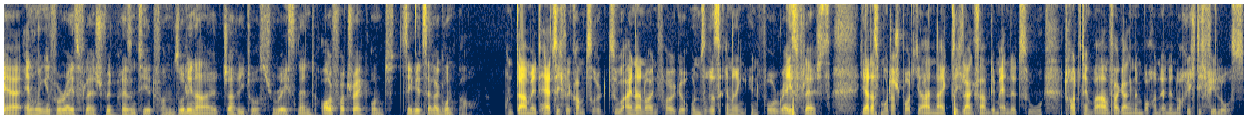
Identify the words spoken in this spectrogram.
Der N-Ring Info Race Flash wird präsentiert von Solenal, Jaritos, Raceland, All for Track und CB Zeller Grundbau. Und damit herzlich willkommen zurück zu einer neuen Folge unseres N-Ring Info Race Flashs. Ja, das Motorsportjahr neigt sich langsam dem Ende zu. Trotzdem war am vergangenen Wochenende noch richtig viel los.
